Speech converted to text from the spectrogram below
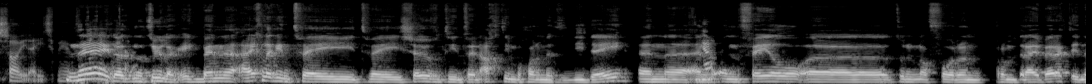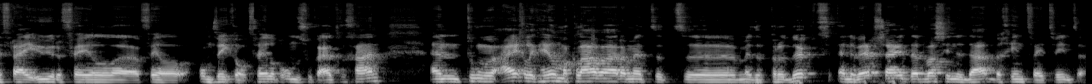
zou je daar iets meer Nee, dat, natuurlijk. Ik ben uh, eigenlijk in 2017, 2018 begonnen met het idee. En, uh, en, ja. en veel, uh, toen ik nog voor een, voor een bedrijf werkte, in de vrije uren veel, veel ontwikkeld. Veel op onderzoek uitgegaan. En toen we eigenlijk helemaal klaar waren met het, met het product en de website, dat was inderdaad begin 2020.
